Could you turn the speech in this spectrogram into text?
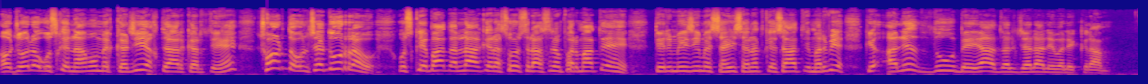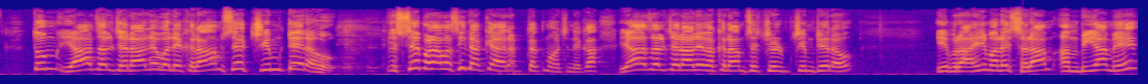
और जो लोग उसके नामों में कजी अख्तियार करते हैं, छोड़ दो, उनसे दूर रहो। उसके बाद अल्लाह के रसूल वसल्लम फरमाते हैं, तिरमीज़ी में सही सनत के साथ मरवी है कि अलिदू बे याद जलाल वल वलकराम तुम याद अल जलाल वलकराम से चिमटे रहो। इससे बड़ा वसीला क्या है रब तक पहुँचने का? याद अल जलाल वकराम से चिमटे रहो। इब्राहिम आसमाम अम्बिया में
